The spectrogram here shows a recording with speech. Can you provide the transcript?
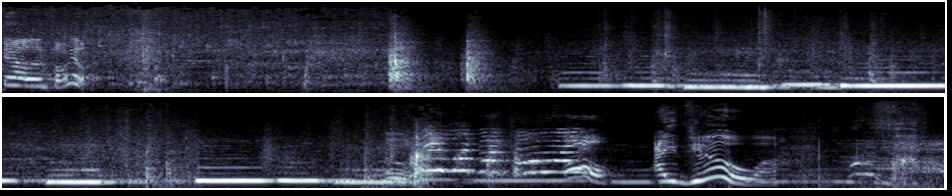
Get out of the toilet. Oh, Oh, I do. What is that?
